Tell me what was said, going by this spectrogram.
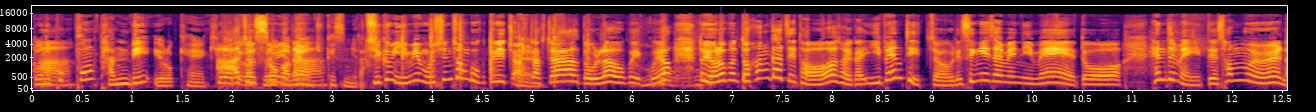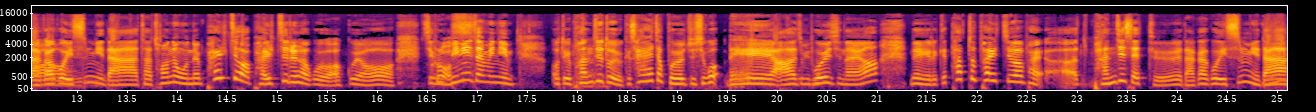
또는 아. 폭풍, 단비 이렇게 키워드가 아. 들어가면 좋겠습니다. 지금 이미 뭐 신청곡들이 쫙쫙쫙 또 올라오고 있고요. 또 여러분 또 한 가지 더 저희가 이벤트 있죠. 우리 승희자매님의 또 핸드메이드 선물 나가고 wow. 있습니다. 자, 저는 오늘 팔찌와 발찌를 하고 왔고요. 지금. 미니자매님 어떻게 반지도 이렇게 살짝 보여주시고, 네, 아, 좀 보이시나요? 네, 이렇게 타투 팔찌와 발- 아, 반지 세트 나가고 있습니다.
